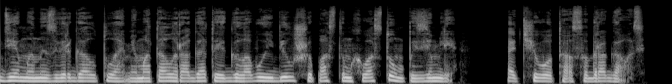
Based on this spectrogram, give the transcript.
Демон извергал пламя, мотал рогатой головой и бил шипастым хвостом по земле, от чего та содрогалась.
